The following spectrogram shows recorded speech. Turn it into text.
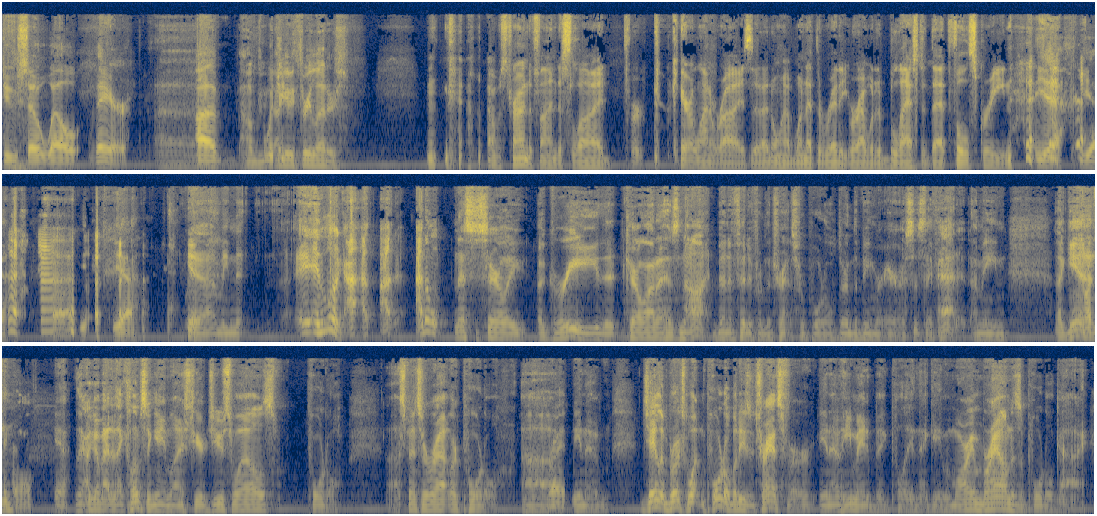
do so well there? uh, Uh, I'll, would I'll you- give you three letters. I was trying to find a slide for Carolina Rise that I don't have one at the ready, or I would have blasted that full screen. yeah, yeah, yeah. Yeah, I mean, and and look, I, I I don't necessarily agree that Carolina has not benefited from the transfer portal during the Beamer era since they've had it. I mean, again, I think I have. Yeah, I go back to that Clemson game last year. Juice Wells, portal. Uh, Spencer Rattler, portal. Uh, Right. You know, Jalen Brooks wasn't portal, but he's a transfer. You know, he made a big play in that game. Ahmarean Brown is a portal guy.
